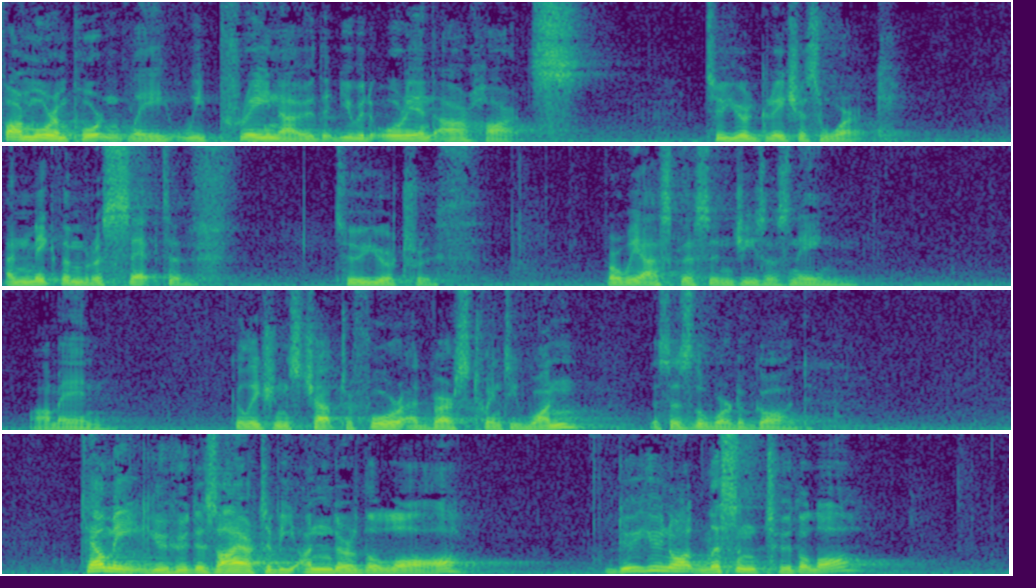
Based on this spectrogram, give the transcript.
Far more importantly, we pray now that you would orient our hearts to your gracious work and make them receptive to your truth. For we ask this in Jesus' name. Amen. Galatians chapter 4 at verse 21. This is the Word of God. Tell me, you who desire to be under the law, do you not listen to the law?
